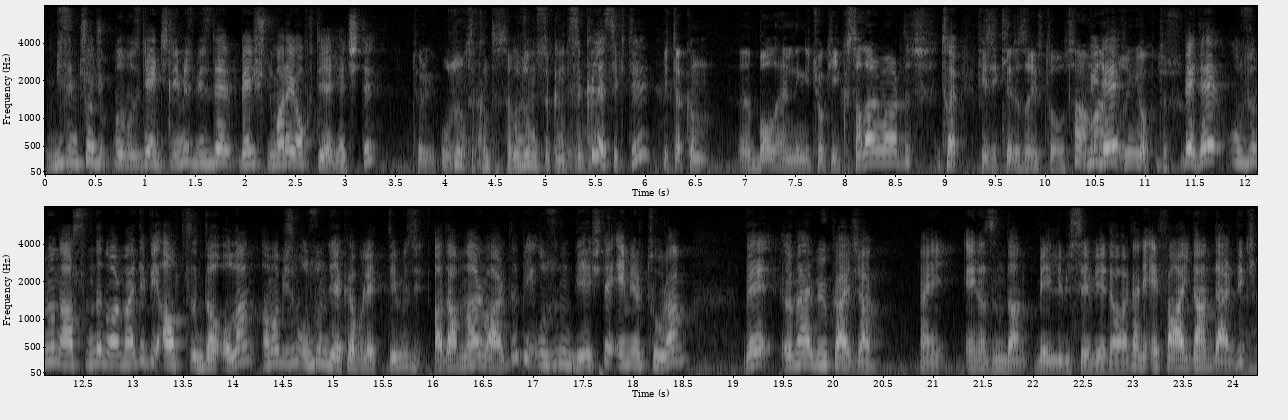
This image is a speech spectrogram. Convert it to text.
bizim çocukluğumuz, gençliğimiz bizde 5 numara yok diye geçti. Türk uzun sıkıntısı var. Uzun sıkıntısı klasikti. Bir takım e, ball handlingi çok iyi kısalar vardır. Tabii. Fizikleri zayıf da olsa ama Bir de- uzun yoktur. Ve de uzunun aslında normalde bir altında olan ama bizim uzun diye kabul ettiğimiz adamlar vardı. Bir uzun diye işte Emir Turam ve Ömer Büyükaycan. Hani en azından belli bir seviyede vardı. Hani Efe Aydan derdik.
